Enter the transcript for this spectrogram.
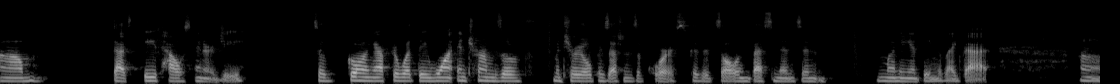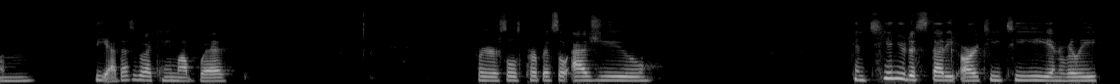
um, that's eighth house energy. So going after what they want in terms of material possessions of course because it's all investments and money and things like that. Um, but yeah that's what i came up with. For your soul's purpose so as you continue to study rtt and really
